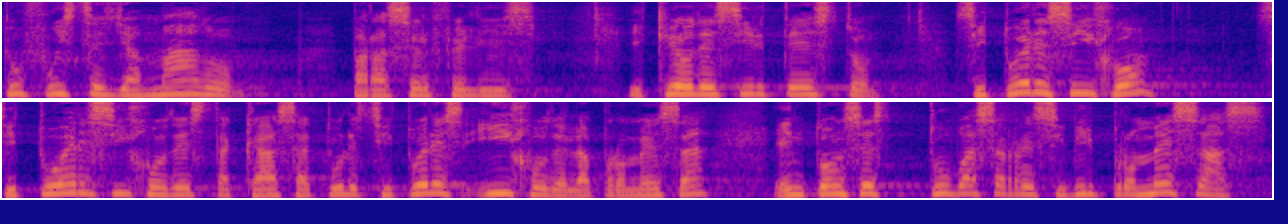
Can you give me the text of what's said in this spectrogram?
Tú fuiste llamado para ser feliz. Y quiero decirte esto, si tú eres hijo, si tú eres hijo de esta casa, tú si tú eres hijo de la promesa, entonces tú vas a recibir promesas.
